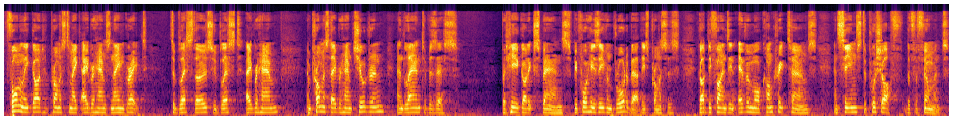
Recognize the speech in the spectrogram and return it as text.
Formerly, God had promised to make Abraham's name great, to bless those who blessed Abraham, and promised Abraham children and land to possess. But here God expands. Before he has even brought about these promises, God defines in ever more concrete terms and seems to push off the fulfillment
